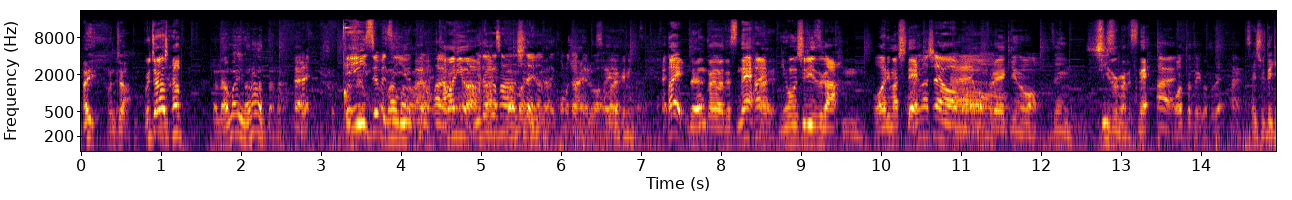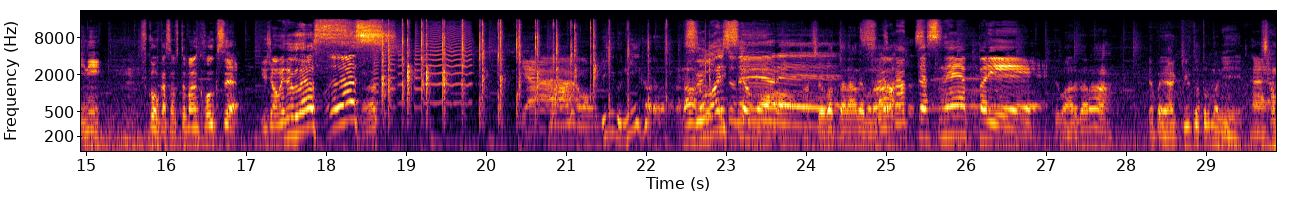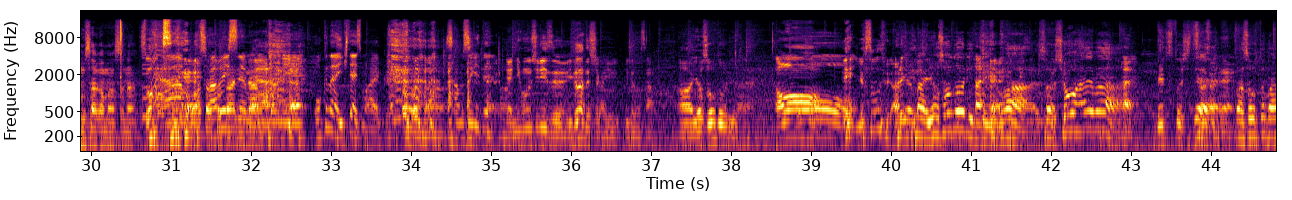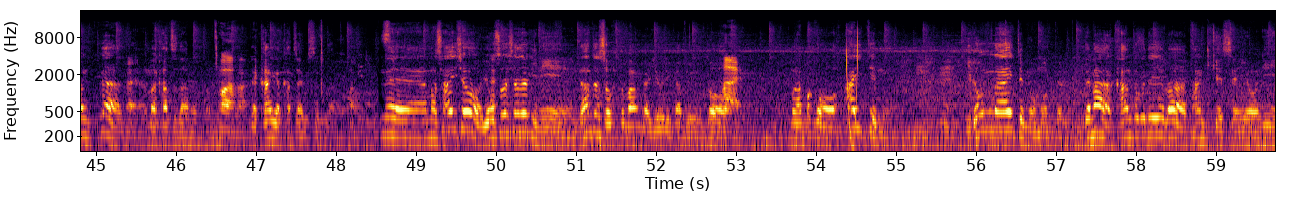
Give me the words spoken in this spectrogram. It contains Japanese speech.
はいこんにちは。こんにちは。名前言わなかったな。はい。えい。いですよ別に言っても、たまには。豊さん次第なんで、はい。このチャンネルは、再確認。はい。今回はですねはい。日本シリーズがうん。終わりまして終わりましたよプロ野球の全シーズンがですねはい。終わったということではい。最終的に福岡ソフトバンクホークス優勝おめでとうございます。おはようございます。いやまああーのリーグ2位からだからな。すごいっすよそう。強かったなでも強なかったっすねやっぱり。でもあれだなやっぱり野球とともにはい。寒さが増すな、そうですね寒いっすねもう。本当に屋内行きたいですもん早く。寒すぎて。いや日本シリーズいかがでしたかゆゆとさん。あ予想通りだね。おー。え予想通り？あれ？まあ予想通りっていうのは、その勝敗ははい。別として、そうですよね。まあ、ソフトバンクが、はい。まあ、勝つだろうと、はいはい。で甲斐が活躍するだろうと、で、まあ、最初予想した時になぜソフトバンクが有利かというと、はい。まあ、やっぱこうアイテムいろんなアイテムを持ってる。でまあ監督で言えば短期決戦用に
